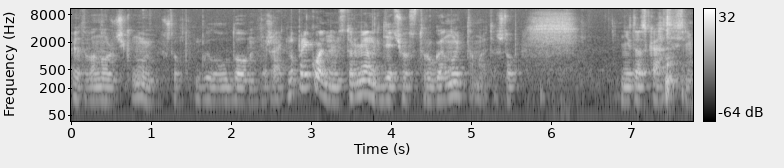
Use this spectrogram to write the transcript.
этого ножичка, ну, чтобы было удобно держать. Ну, прикольный инструмент, где что стругануть, там это, чтобы не таскаться с ним.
